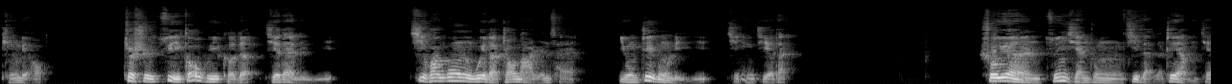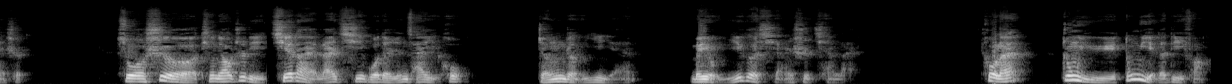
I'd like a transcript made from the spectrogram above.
庭燎。这是最高规格的接待礼仪。齐桓公为了招纳人才，用这种礼仪进行接待。《说苑尊贤》中记载了这样一件事。说设庭僚之礼接待来齐国的人才以后，整整一年没有一个贤士前来。后来终于东野的地方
